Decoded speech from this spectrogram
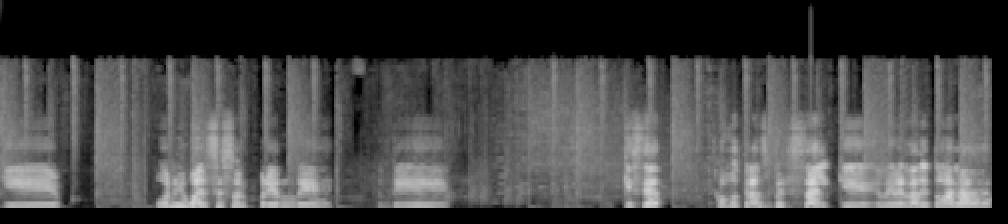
que uno igual se sorprende de que sea como transversal, que de verdad de todas las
